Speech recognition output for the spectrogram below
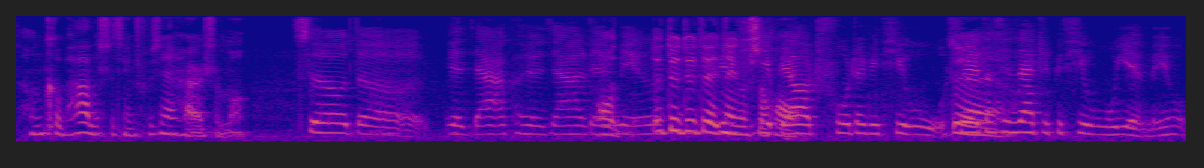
很可怕的事情出现，还是什么？所有的企业家、科学家联名，对对对对，那个时候不要出 GPT 五，所以到现在 GPT 五也没有。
